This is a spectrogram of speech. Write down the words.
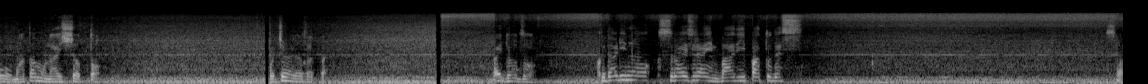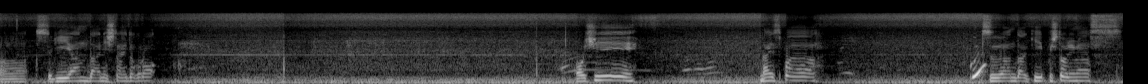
おおまたもナイスショット。こっちの方が良かった。はいどうぞ。下りのスライスラインバーディーパットです。さあ3アンダーにしたいところ。惜しい。ナイスパー。2アンダーキープしております。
